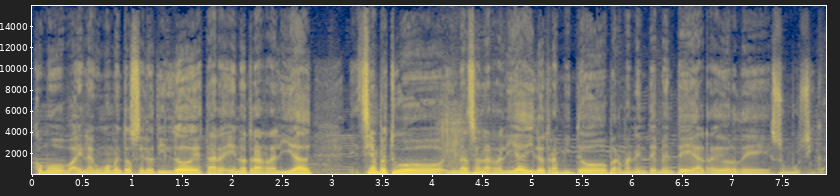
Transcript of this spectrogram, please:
como en algún momento se lo tildó de estar en otra realidad, siempre estuvo inmerso en la realidad y lo transmitió permanentemente alrededor de su música.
